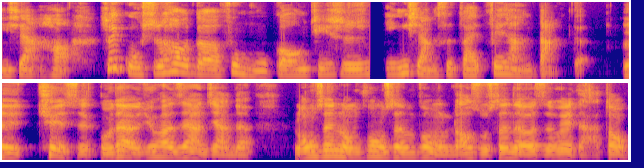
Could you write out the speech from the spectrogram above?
一下哈。所以古时候的父母宫其实影响是非非常大的。呃，确实，古代有句话是这样讲的：龙生龙，凤生凤，老鼠生的儿子会打洞。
